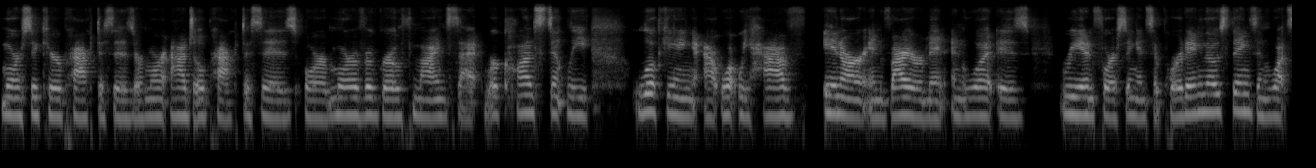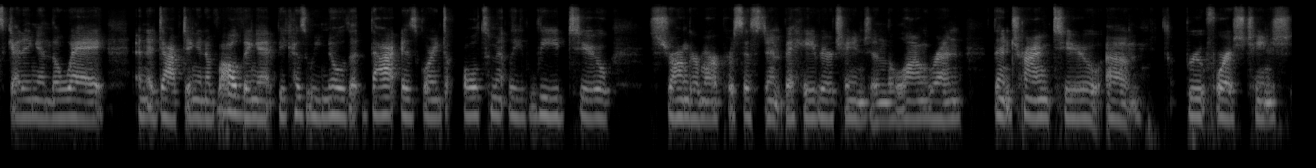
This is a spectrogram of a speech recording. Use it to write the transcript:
more secure practices or more agile practices or more of a growth mindset. We're constantly looking at what we have in our environment and what is reinforcing and supporting those things and what's getting in the way and adapting and evolving it because we know that that is going to ultimately lead to stronger, more persistent behavior change in the long run than trying to um, brute force change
